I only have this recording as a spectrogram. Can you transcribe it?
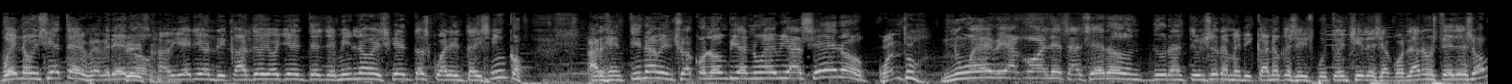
Bueno, un 7 de febrero, Sí. Javier y don Ricardo y oyentes de 1945. Argentina venció a Colombia 9 a 0. ¿Cuánto? 9 a goles a 0 dun- durante un suramericano que se disputó en Chile. ¿Se acordaron ustedes de eso?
